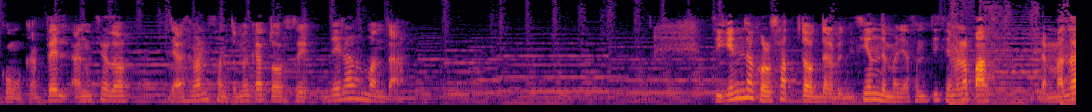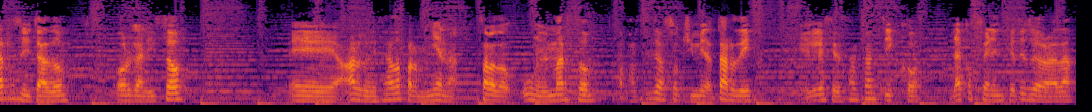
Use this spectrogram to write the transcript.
como cartel anunciador de la Semana Santa 2014 de la Hermandad. Siguiendo con los actos de la bendición de María Santísima la Paz, la Hermandad Resucitado organizó eh, organizado para mañana, sábado 1 de marzo, a partir de las 8 y media tarde, en la iglesia de San Francisco, la conferencia titulada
